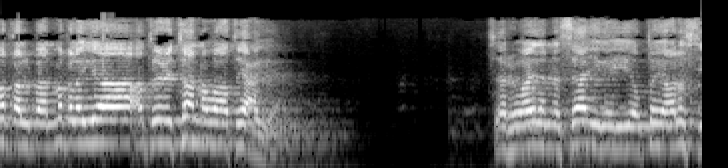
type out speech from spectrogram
maqal baan maqlayaa ateecitaanna waa ateecaya. Sida riwaayada nasaa'iga iyo tayaarisi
